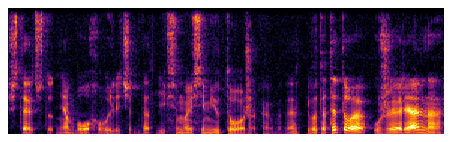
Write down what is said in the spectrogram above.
считают, что меня Бог вылечит, да, и всю мою семью тоже, как бы, да. И вот от этого уже реально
